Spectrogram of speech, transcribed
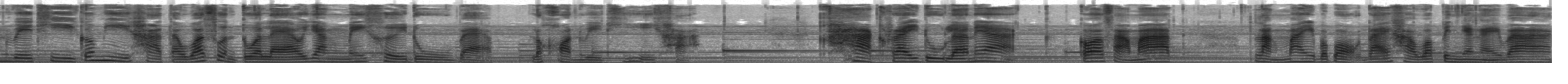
รเวทีก็มีค่ะ แต่ว่าส่วนตัวแล้วยังไม่เคยดูแบบละครเวทีค่ะ หากใครดูแล้วเนี่ย ก็สามารถ หลังไม่มาบอกได้ค่ะว่าเป็นยังไงบ้าง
